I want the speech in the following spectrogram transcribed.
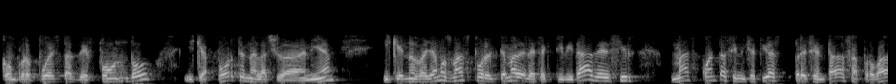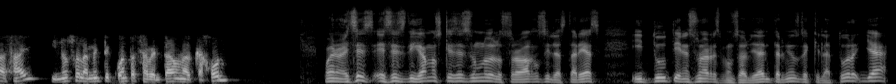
con propuestas de fondo y que aporten a la ciudadanía y que nos vayamos más por el tema de la efectividad, es decir, más cuántas iniciativas presentadas, aprobadas hay y no solamente cuántas se aventaron al cajón. Bueno, ese es, ese es, digamos que ese es uno de los trabajos y las tareas, y tú tienes una responsabilidad en términos de que la tuya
